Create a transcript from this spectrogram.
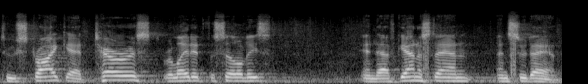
to strike at terrorist related facilities in Afghanistan and Sudan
